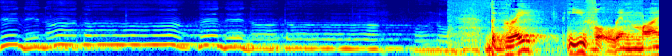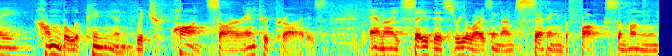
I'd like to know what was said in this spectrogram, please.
The great evil, in my humble opinion, which haunts our enterprise, and I say this realizing I'm setting the fox among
